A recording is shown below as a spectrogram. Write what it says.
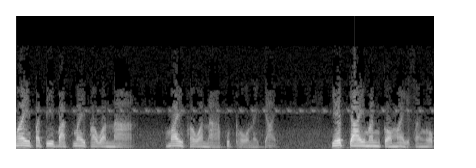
ไม่ปฏิบัติไม่ภาวนา ไม่ภาวนาพุทโธในใจ เจตใจมันก็ไม่สงบ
